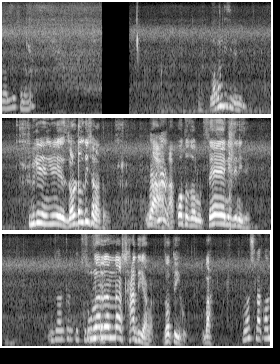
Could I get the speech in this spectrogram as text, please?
জল দিচ্ছে না লবণ দিছিলেন তুমি কি জল টল দিছো না তো। কত জল উঠছে নিজে নিজে। জল টল কিছু চুলার রান্নার স্বাদই আলাদা যতই হোক। বাহ। মশলা কম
